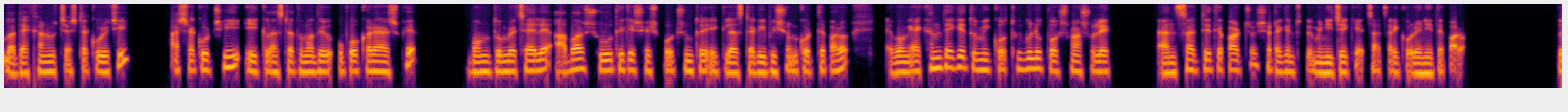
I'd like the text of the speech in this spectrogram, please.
বা দেখানোর চেষ্টা করেছি। আশা করছি এই ক্লাসটা তোমাদের উপকারে আসবে এবং তোমরা চাইলে আবার শুরু থেকে শেষ পর্যন্ত এই ক্লাসটা রিভিশন করতে পারো এবং এখান থেকে তুমি কতগুলো প্রশ্ন আসলে অ্যান্সার দিতে পারছ, সেটা কিন্তু তুমি নিজেকে যাচাই করে নিতে পারো। তো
